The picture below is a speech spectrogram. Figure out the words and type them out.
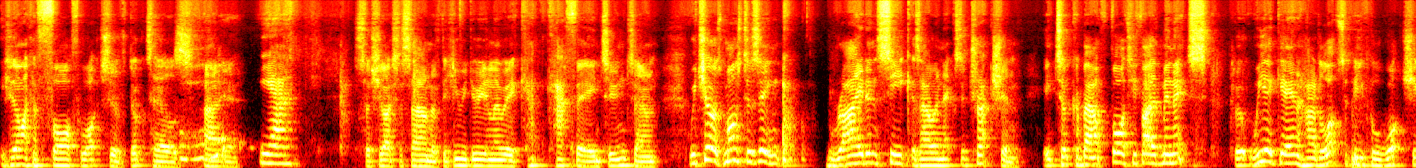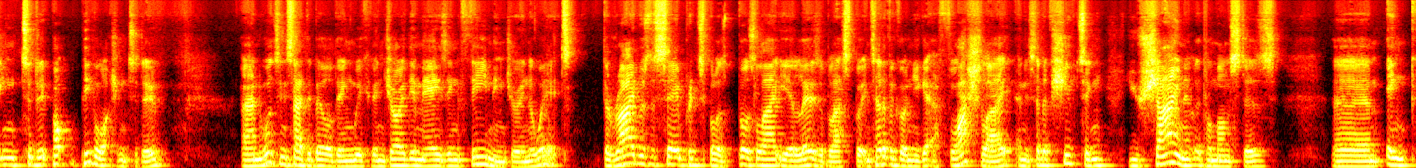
She's on like a fourth watch of Ducktales, aren't you? Yeah. So she likes the sound of the Huey, Dewey, and Louie ca- Cafe in Toontown. We chose Monsters Inc. Ride and Seek as our next attraction. It took about 45 minutes, but we again had lots of people watching to do people watching to do. And once inside the building, we could enjoy the amazing theming during the wait. The ride was the same principle as Buzz Lightyear Laser Blast, but instead of a gun, you get a flashlight, and instead of shooting, you shine at little monsters, um, ink,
